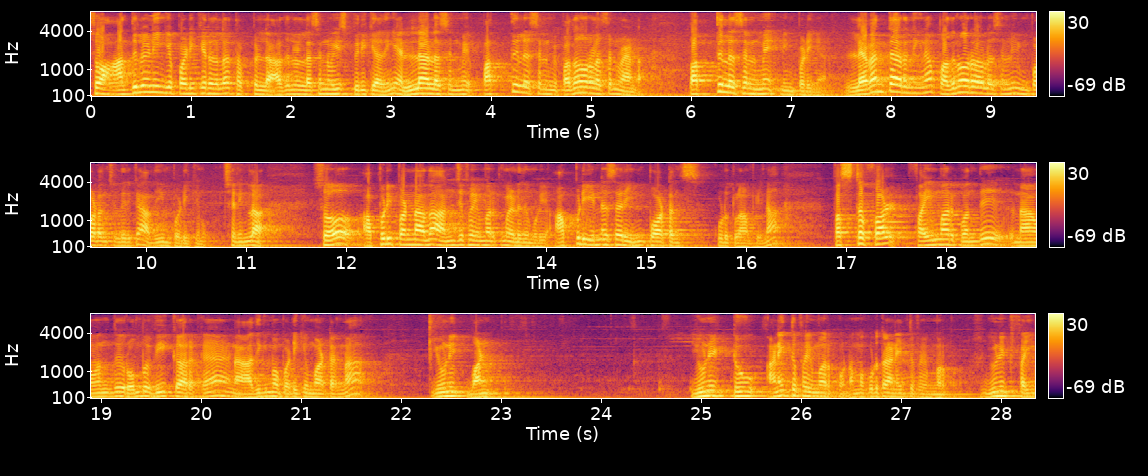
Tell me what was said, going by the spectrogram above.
ஸோ அதில் நீங்கள் படிக்கிறதுல தப்பில்லை. அதில் லெசன் வைஸ் பிரிக்காதீங்க. எல்லா லெசனுமே பத்து லெசனுமே பதினோரு லெசன் வேண்டாம். பத்து லெசனுமே நீங்கள் படிங்க. லெவன்த்தாக இருந்தீங்கன்னா பதினோராவது லெசன்லையும் இம்பார்ட்டன்ஸ் சொல்லியிருக்கேன். அதையும் படிக்கணும். சரிங்களா? ஸோ அப்படி பண்ணால் தான் அஞ்சு ஃபைவ் மார்க்குமே எழுத முடியும். அப்படி என்ன சார் இம்பார்ட்டன்ஸ் கொடுக்கலாம் அப்படின்னா first of all five mark வந்து நான் வந்து ரொம்ப வீக்காக இருக்கேன். நான் அதிகமாக படிக்க மாட்டேன்னா யூனிட் ஒன் யூனிட் டூ அனைத்து ஃபைவ் மார்க்கும் நம்ம கொடுத்த அனைத்து ஃபைவ் மார்க்கும் யூனிட் ஃபைவ்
